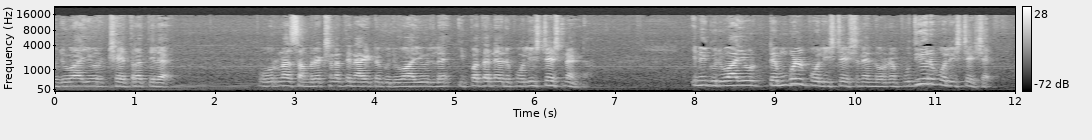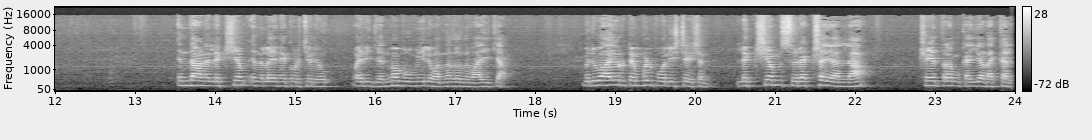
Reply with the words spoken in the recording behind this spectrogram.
ഗുരുവായൂർ ക്ഷേത്രത്തിൽ പൂർണ സംരക്ഷണത്തിനായിട്ട് ഗുരുവായൂരിൽ ഇപ്പം തന്നെ ഒരു പോലീസ് സ്റ്റേഷനുണ്ട്. ഇനി ഗുരുവായൂർ ടെമ്പിൾ പോലീസ് സ്റ്റേഷൻ എന്ന് പറഞ്ഞ പുതിയൊരു പോലീസ് സ്റ്റേഷൻ. എന്താണ് ലക്ഷ്യം എന്നുള്ളതിനെക്കുറിച്ചൊരു വരി ജന്മഭൂമിയിൽ വന്നതൊന്ന് വായിക്കാം. Guruvayur temple police station. ലക്ഷ്യം സുരക്ഷയല്ല ക്ഷേത്രം കൈയടക്കൽ.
